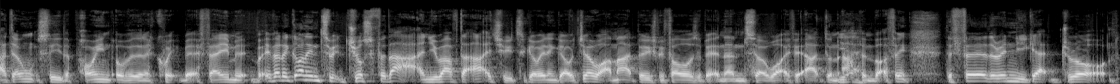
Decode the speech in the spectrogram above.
I don't see the point other than a quick bit of fame. But if I'd have gone into it just for that, and you have that attitude to go in and go, Joe, what I might boost my followers a bit, and then so what if it doesn't Yeah. happen? But I think the further in you get drawn,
